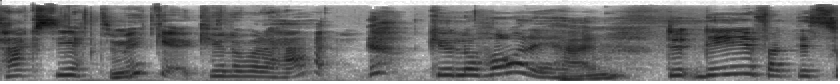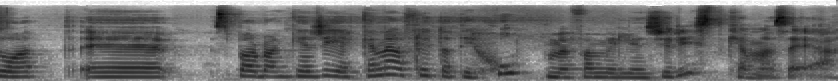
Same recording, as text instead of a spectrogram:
Tack så jättemycket, kul att vara här. Kul att ha dig här. Du, det är ju faktiskt så att eh, Sparbanken Rekane har flyttat ihop med Familjens Jurist kan man säga.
